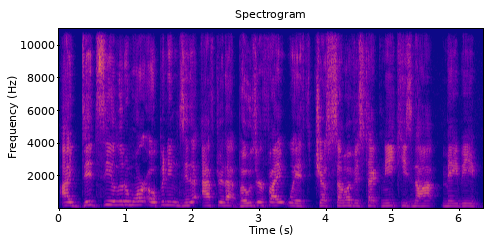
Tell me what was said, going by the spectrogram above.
I did see a little more openings after that Boser fight with just some of his technique. He's not maybe.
